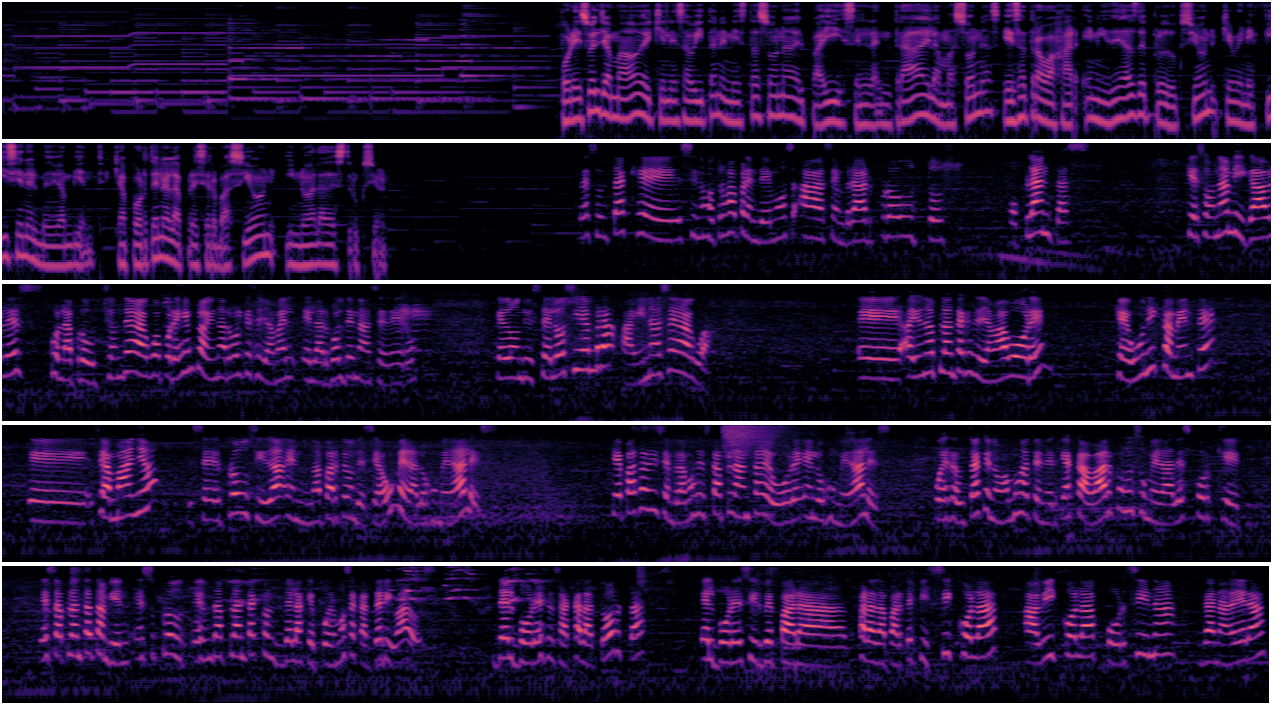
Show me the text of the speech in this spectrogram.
Por eso el llamado de quienes habitan en esta zona del país, en la entrada del Amazonas, es a trabajar en ideas de producción que beneficien el medio ambiente, que aporten a la preservación y no a la destrucción. Resulta que si nosotros aprendemos a sembrar productos o plantas que son amigables con la producción de agua, por ejemplo, hay un árbol que se llama el, árbol de nacedero, que donde usted lo siembra, ahí nace agua. Eh, hay una planta que se llama bore, que únicamente eh, se amaña ser producida en una parte donde sea húmeda, los humedales. ¿Qué pasa si sembramos esta planta de bore en los humedales? Pues resulta que no vamos a tener que acabar con los humedales porque esta planta también es, una planta de la que podemos sacar derivados. Del bore se saca la torta, el bore sirve para, para la parte piscícola, avícola, porcina, ganadera,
